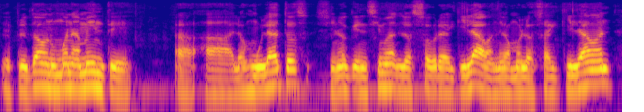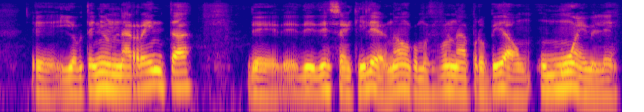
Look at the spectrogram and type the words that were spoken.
explotaban humanamente a, los mulatos, sino que encima los sobrealquilaban, digamos, los alquilaban eh, y obtenían una renta de, ese alquiler, ¿no? Como si fuera una propiedad, un, mueble.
